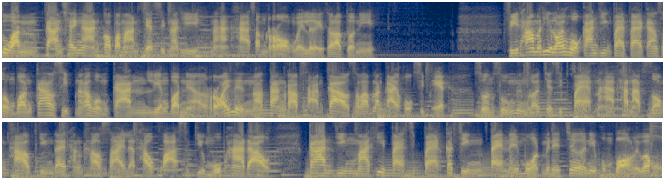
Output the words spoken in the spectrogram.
ส่วนการใช้งานก็ประมาณ 70 นาทีนะฮะหาสำรองไว้เลยสำหรับตัวนี้ ฝีเท้ามาที่ 106 การยิง 88 การส่งบอล 90 นะครับผม การเลี้ยงบอลเนี่ย 101 เนาะ ตั้งรับ 39 สภาพร่างกาย 61 ส่วนสูง 178 นะฮะ ถนัด 2 เท้า ยิงได้ทั้งเท้าซ้ายและเท้าขวา สกิลมูฟ 5 ดาว การยิงมาที่ 88 ก็จริง แต่ในโหมดเมนเจอร์นี่ผมบอกเลยว่าค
